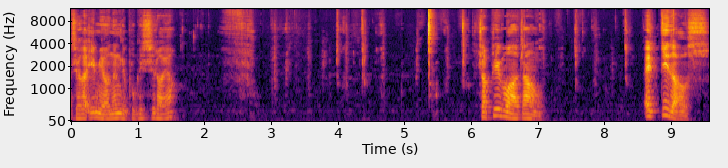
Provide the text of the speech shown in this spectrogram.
제가 입 여는 게 보기 싫어요? 저 피부 화장 에뛰드 하우스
